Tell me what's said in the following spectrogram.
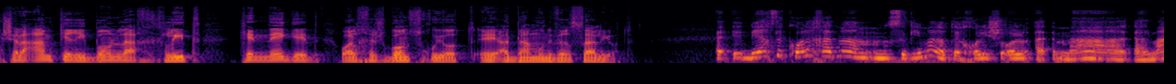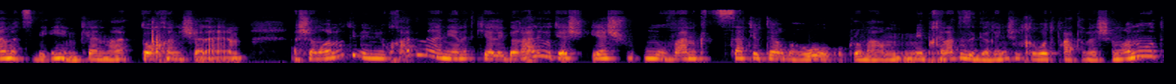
של העם כריבון להחליט כנגד או על חשבון זכויות אדם אוניברסליות. ביחס לכל אחד מהמושגים האלה אתה יכול לשאול מה, על מה הם מצביעים, כן, מה התוכן שלהם. השמרנות היא במיוחד מעניינת כי הליברליות יש, יש מובן קצת יותר ברור, כלומר מבחינת איזה גרעין של חירויות פרט, אבל השמרנות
